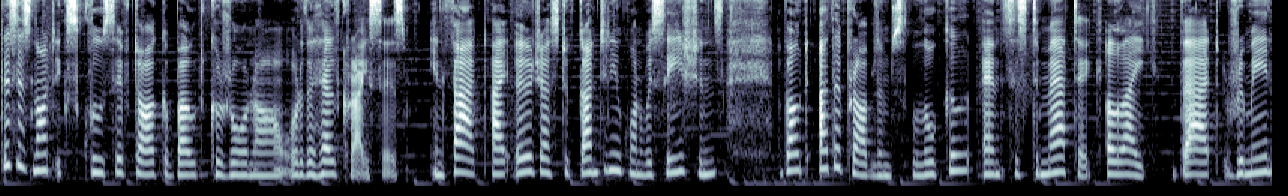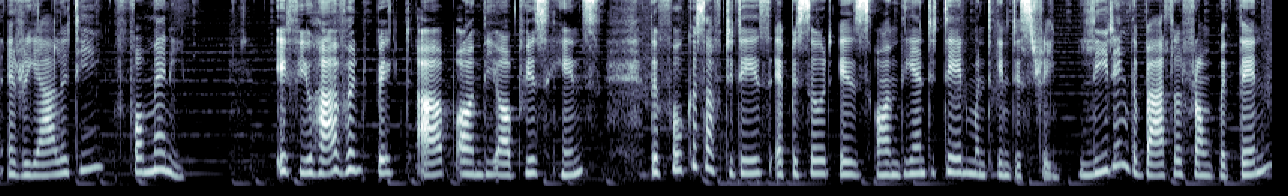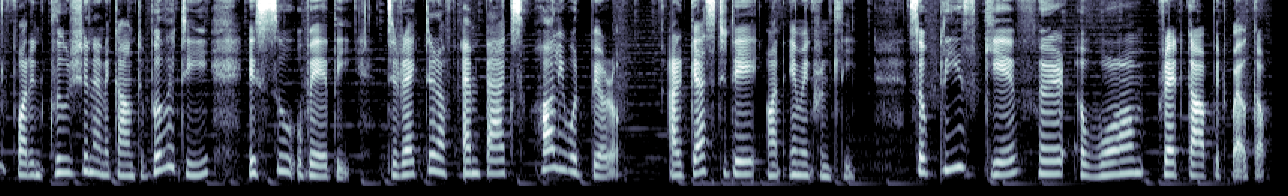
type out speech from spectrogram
This is not exclusive talk about corona or the health crisis. In fact, I urge us to continue conversations about other problems, local and systematic alike, that remain a reality for many. If you haven't picked up on the obvious hints, the focus of today's episode is on the entertainment industry. Leading the battle from within for inclusion and accountability is Sue Obeidi, Director of MPAC's Hollywood Bureau, our guest today on Immigrantly. So please give her a warm red carpet welcome.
